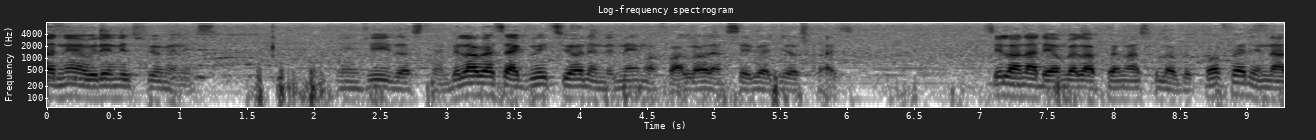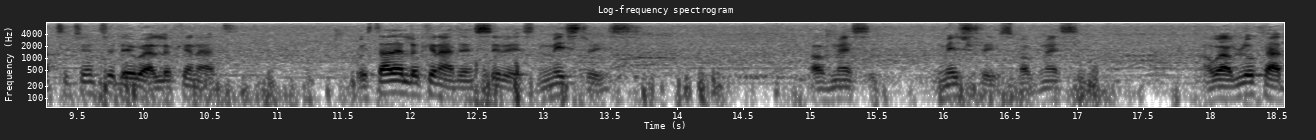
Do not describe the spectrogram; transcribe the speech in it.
your name within these few minutes. In Jesus' name. Beloveds, I greet you all in the name of our Lord and Savior Jesus Christ. Still under the umbrella of Premier School of the Prophet. In our teaching today, we are looking at, we started looking at in series, Mysteries of Mercy. Mysteries of Mercy. And we have looked at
